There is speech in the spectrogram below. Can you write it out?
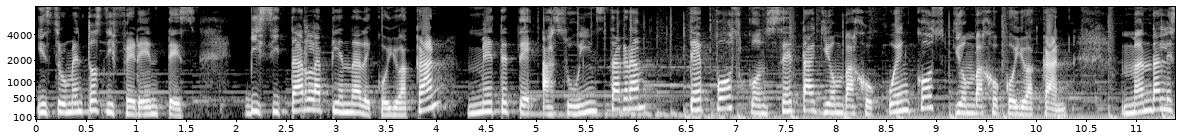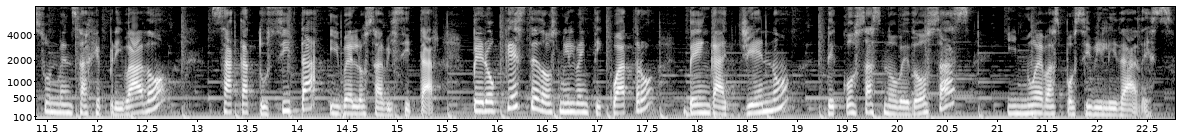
instrumentos diferentes, visitar la tienda de Coyoacán, métete a su Instagram tepos con z-cuencos-coyoacán. Mándales un mensaje privado, saca tu cita y velos a visitar. Pero que este 2024 venga lleno de cosas novedosas y nuevas posibilidades.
